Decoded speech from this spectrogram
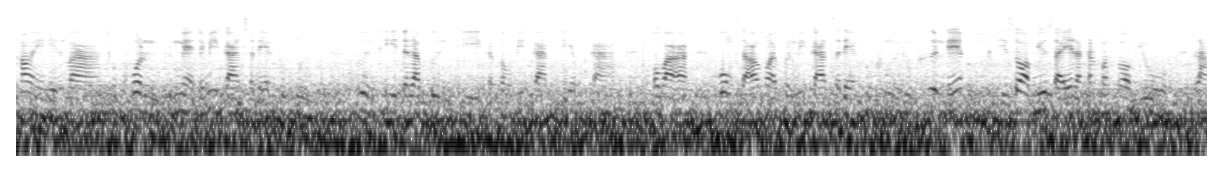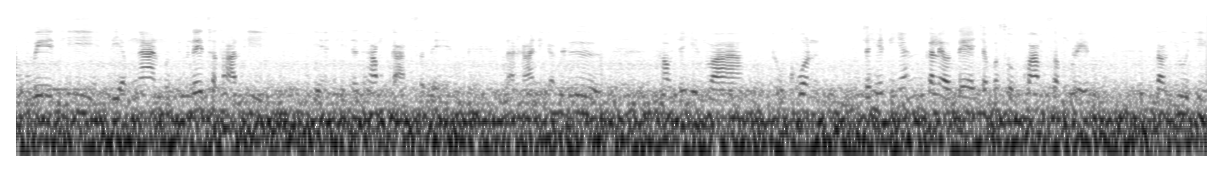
เฮาให้เห็นว่าทุกคนถึงแม้จะมีการแสดงทุกมือพื้นที่แต่ละพื้นที่ก็ต้องมีการเตรียมการ เพราะว่าวงสาวหน่อยเพิ่นมีการแสดงทุกคืนทุกคืนเด้สิซ้อมอยู่ไสล่ะคันบ่ซ้อมอยู่หลังเวทีเตรียมงานอยู่ในสถานที่ที่ที่จะทำการแสดงนะคะนี่ก็คือเฮาจะเห็นว่าทุกคนจะเฮ็ดอีหยังก็แล้วแต่จะประสบความสำเร็จ ก็อยู่ที่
